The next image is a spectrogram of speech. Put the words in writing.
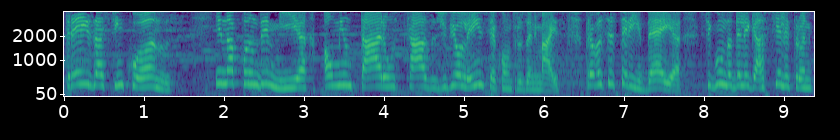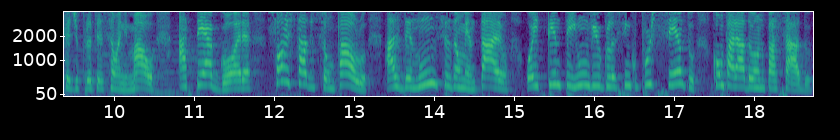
3 a 5 anos e na pandemia aumentaram os casos de violência contra os animais. Para vocês terem ideia, segundo a Delegacia Eletrônica de Proteção Animal, até agora, só no estado de São Paulo, as denúncias aumentaram 81,5% comparado ao ano passado.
